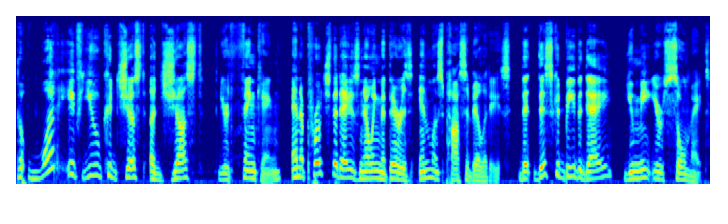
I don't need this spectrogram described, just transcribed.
But what if you could just adjust your thinking and approach the days knowing that there is endless possibilities. That this could be the day you meet your soulmate.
